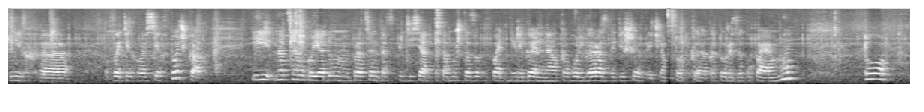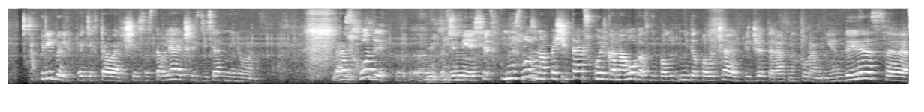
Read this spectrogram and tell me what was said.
в них э, в этих во всех точках, и наценку, я думаю, процентов 50, потому что закупать нелегальный алкоголь гораздо дешевле, чем тот, который закупаем мы, то прибыль этих товарищей составляет 60 миллионов. Расходы э, в месяц. Несложно посчитать, сколько налогов недополучают бюджеты разных уровней. НДС, э,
